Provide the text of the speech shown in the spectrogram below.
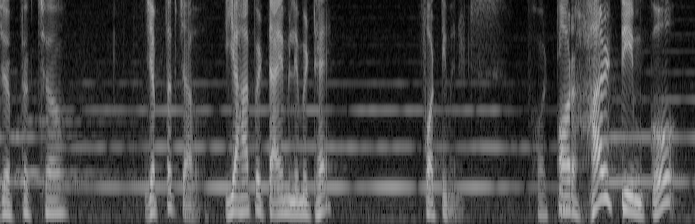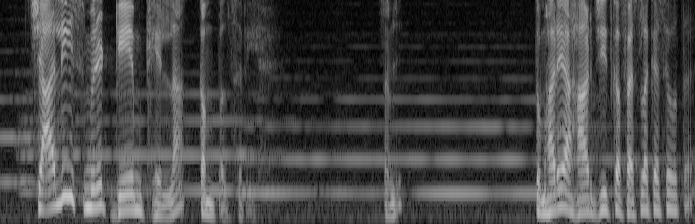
जब तक चाहो। जब तक चाहो। यहाँ पे टाइम लिमिट है 40 मिनट्स। और हर टीम को 40 मिनट गेम खेलना कंपलसरी है। समझे? तुम्हारे यहाँ हार जीत का फैसला कैसे होता है?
